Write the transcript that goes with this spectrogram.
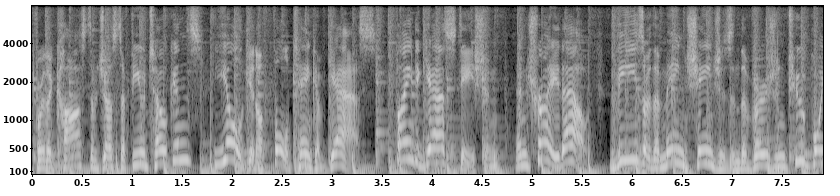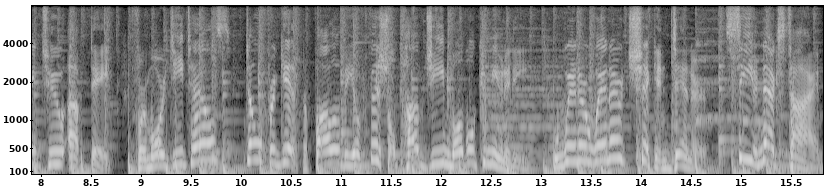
For the cost of just a few tokens, you'll get a full tank of gas. Find a gas station and try it out. These are the main changes in the version 2.2 update. For more details, don't forget to follow the official PUBG mobile community. Winner, winner, chicken dinner. See you next time!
